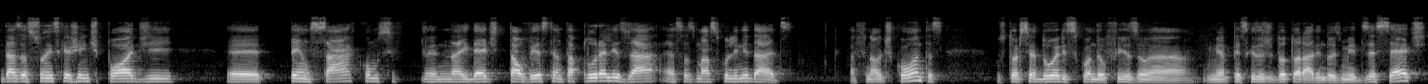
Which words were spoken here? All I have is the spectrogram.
das ações que a gente pode é, pensar como se é, na ideia de talvez tentar pluralizar essas masculinidades. Afinal de contas, os torcedores, quando eu fiz a minha pesquisa de doutorado em 2017,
